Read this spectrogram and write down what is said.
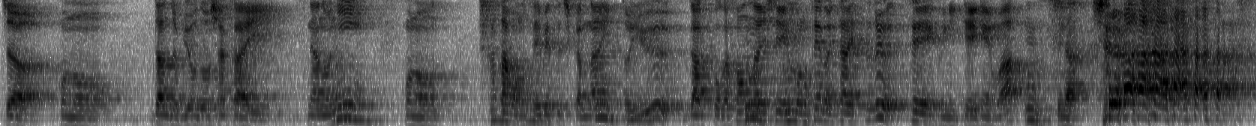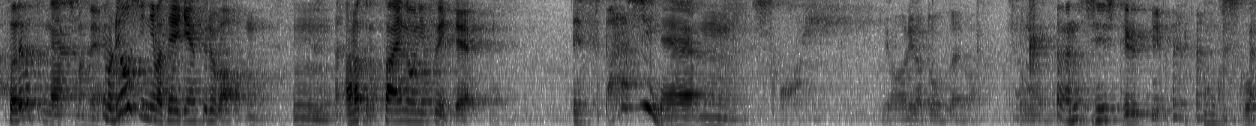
じゃあこの男女平等社会なのに、この片方の性別しかないという学校が存在しているこの制度に対する政府に提言は、うん。しない。それはしない。しません。でも両親には提言するわ、うん。うん、あなたの才能について。え素晴らしいね、うん。すごい。いやありがとうございます。安心してるっていう。なんかすごく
